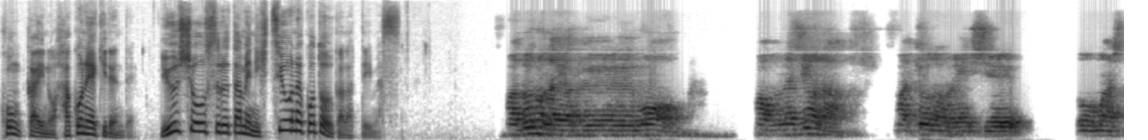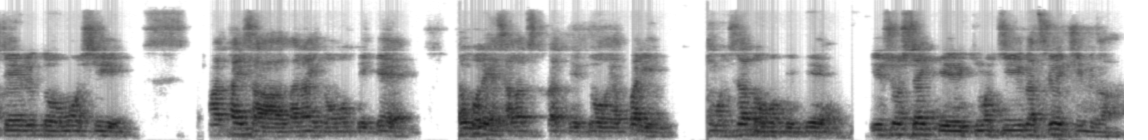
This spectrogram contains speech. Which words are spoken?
今回の箱根駅伝で優勝するために必要なことを伺っています。まあ、どの大学も、まあ、同じような、まあ、強度の練習を、まあ、していると思うし、まあ、大差がないと思っていて、どこで差がつくかっていうと、やっぱり気持ちだと思っていて、優勝したいっていう気持ちが強いチームが、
